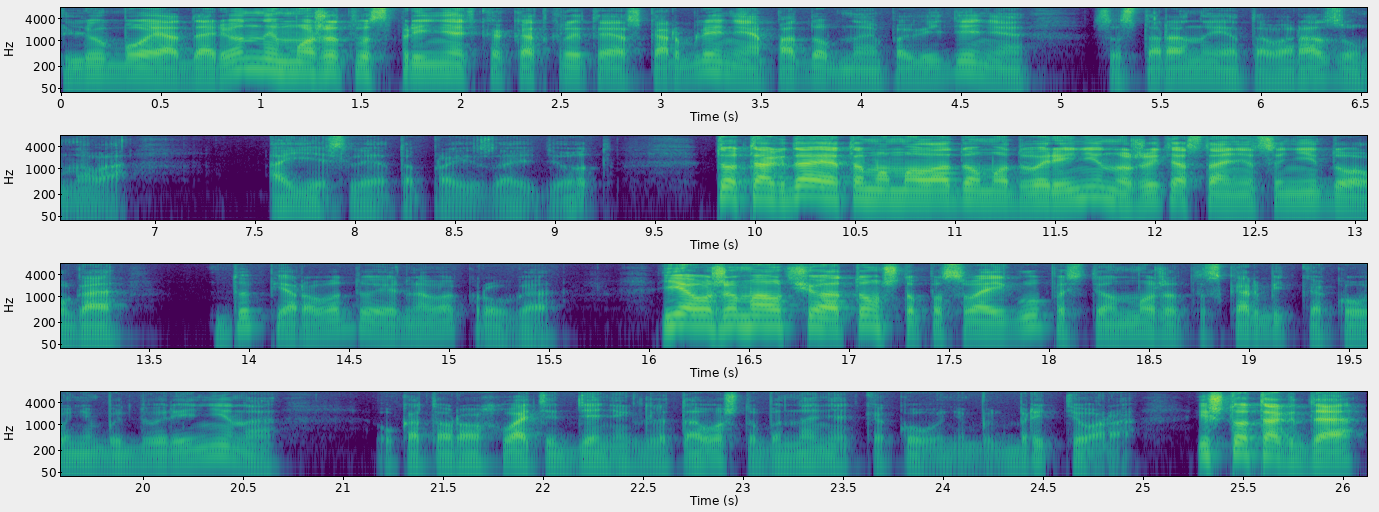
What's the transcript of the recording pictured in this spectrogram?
Любой одаренный может воспринять как открытое оскорбление подобное поведение со стороны этого разумного. А если это произойдет, то тогда этому молодому дворянину жить останется недолго, до первого дуэльного круга. Я уже молчу о том, что по своей глупости он может оскорбить какого-нибудь дворянина, у которого хватит денег для того, чтобы нанять какого-нибудь бритера. И что тогда?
